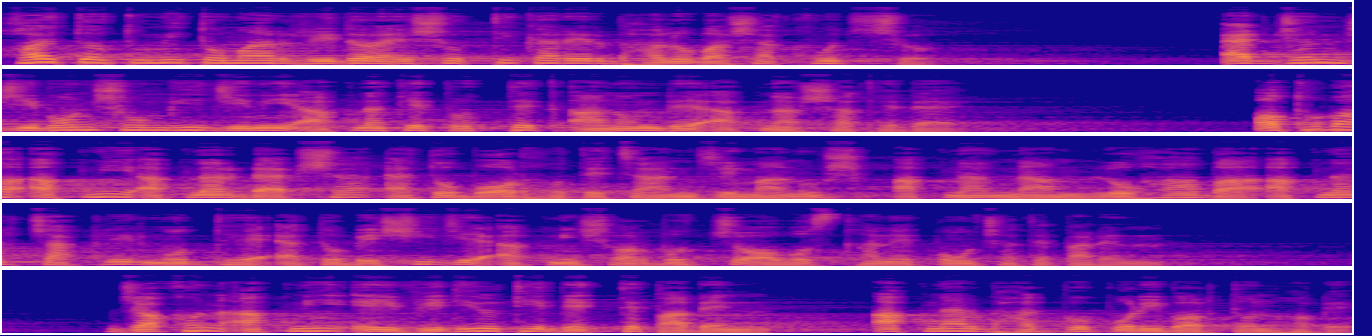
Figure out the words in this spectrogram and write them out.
হয়তো তুমি তোমার হৃদয়ে সত্যিকারের ভালোবাসা খুঁজছ। একজন জীবনসঙ্গী যিনি আপনাকে প্রত্যেক আনন্দে আপনার সাথে দেয়। অথবা আপনি আপনার ব্যবসা এত বড় হতে চান যে মানুষ আপনার নাম লোহা বা আপনার চাকরির মধ্যে এত বেশি যে আপনি সর্বোচ্চ অবস্থানে পৌঁছাতে পারেন। যখন আপনি এই ভিডিওটি দেখতে পাবেন, আপনার ভাগ্য পরিবর্তন হবে।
